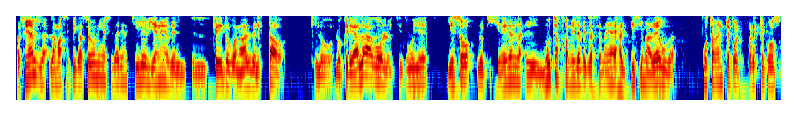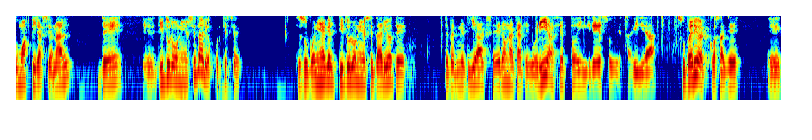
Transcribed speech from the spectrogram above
al final la, masificación universitaria en Chile viene del, crédito conal del Estado, que lo, lo crea Lago, lo instituye y eso lo que genera en, muchas familias de clase media es altísima deuda, justamente por, por este consumo aspiracional de eh, títulos universitarios, porque se, se, suponía que el título universitario te, te, permitía acceder a una categoría ¿cierto? de ingreso y de estabilidad superior, cosa que, eh,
